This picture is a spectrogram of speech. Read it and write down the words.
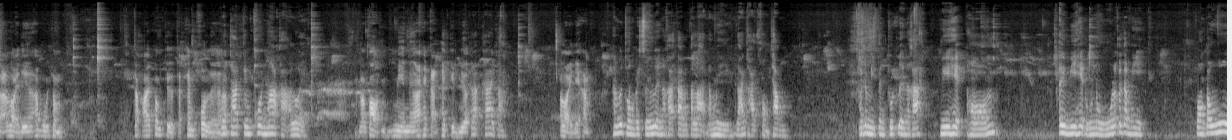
นะอร่อยดีนะครับคุณผู้ชม จะคล้ายต้มจืดแต่เข้มข้นเลยนะๆครรัสบชาติเข้มข้นมากค่ะ อร่อยแล้วก็มีเนื้อให้กัดให้กินเยอะและใช่ค่ะ อร่อยดีครับ ท่านผู้ชมไปซื้อเลยนะคะ ตามตลาดนะมีร้านขายของชำเขาจะมีเป็นชุดเลยนะคะ มีเห็ดหอม เอ้ยมีเห็ดหูหนู แล้วก็จะมีฟองเต้าหู้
